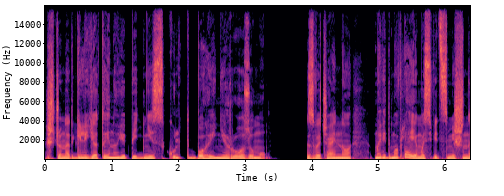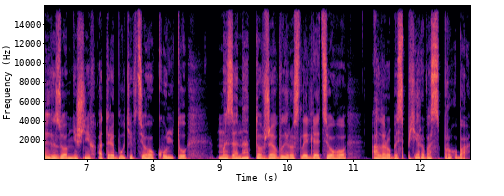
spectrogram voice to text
що над гільйотиною підніс культ богині розуму. Звичайно, ми відмовляємось від смішних зовнішніх атрибутів цього культу, ми занадто вже виросли для цього, але Робесп'єрова спроба,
